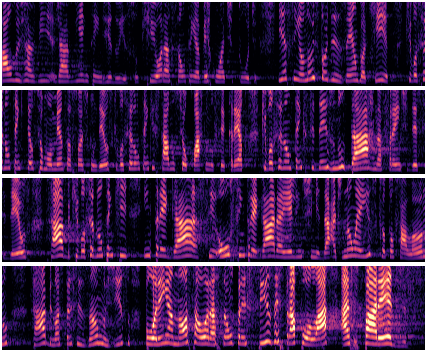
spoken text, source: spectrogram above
Paulo já havia, já havia entendido isso, que oração tem a ver com atitude. E assim, eu não estou dizendo aqui que você não tem que ter o seu momento a sós com Deus, que você não tem que estar no seu quarto no secreto, que você não tem que se desnudar na frente desse Deus, sabe? Que você não tem que entregar se, ou se entregar a Ele intimidade. Não é isso que eu estou falando, sabe? Nós precisamos disso, porém a nossa oração precisa extrapolar as paredes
